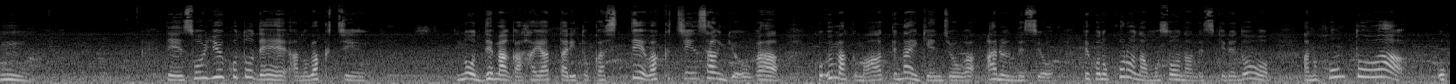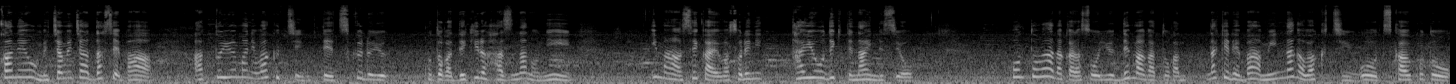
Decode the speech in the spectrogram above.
うん、でそういうことであのワクチンのデマが流行ったりとかしてワクチン産業がこううまく回ってない現状があるんですよ。でこのコロナもそうなんですけれどあの本当はお金をめちゃめちゃ出せばあっという間にワクチンって作ることができるはずなのに今世界はそれに対応できてないんですよ。本当はだからそういうデマがとかなければみんながワクチンを使うこと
